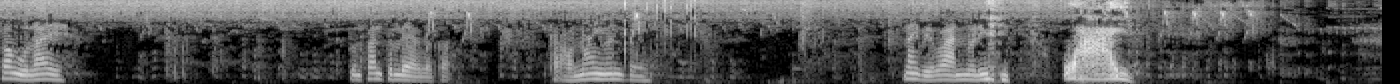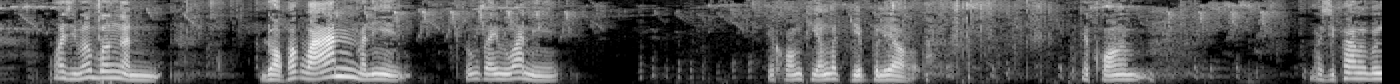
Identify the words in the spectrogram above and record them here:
ท่องอุไรต้นพันธุ์ต้นแรกแล้วก็ถ้าเอาในมันไปในไปวานวันนี้วายว่าสิมาเบิ่งอัน ดอกพักหวานมานี่สงสัยมือว่านนี่ จ้าของเถียงก็เก็บไปแล้วเจ้าของมาสิพามาเบิ่ง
